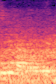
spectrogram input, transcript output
mentality.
